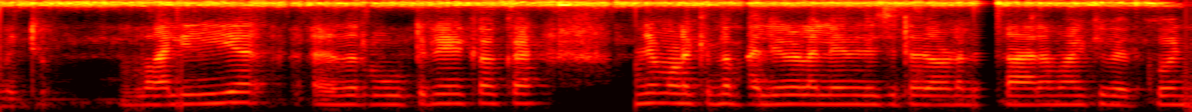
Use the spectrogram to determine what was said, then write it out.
പറ്റും. വലിയ റൂട്ടിലേക്കൊക്കെ കുഞ്ഞു മുളയ്ക്കുന്ന പല്ലുകളല്ലേ എന്ന് വെച്ചിട്ട് അതവിടെ നിസ്സാരമാക്കി വെക്കുകയും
